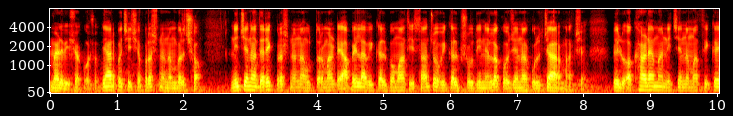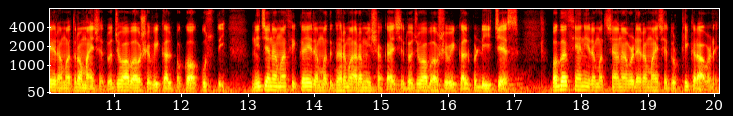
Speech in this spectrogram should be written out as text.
મેળવી શકો. છો. ત્યાર પછી છે પ્રશ્ન નંબર છ. નીચેના દરેક પ્રશ્નના ઉત્તર માટે આપેલા વિકલ્પોમાંથી સાચો વિકલ્પ શોધીને લખો, જેના કુલ ચાર માર્ક છે. પેલું, અખાડામાં નીચેનામાંથી કઈ રમત રમાય છે? તો જવાબ આવશે વિકલ્પ ક, કુસ્તી. નીચેનામાંથી કઈ રમત ઘરમાં રમી શકાય છે? તો જવાબ આવશે વિકલ્પ ડી, ચેસ. પગથિયાની રમત શાના વડે રમાય છે? તો ઠીકરા વડે.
